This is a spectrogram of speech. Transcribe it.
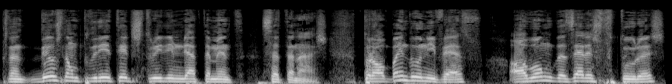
Portanto, Deus não poderia ter destruído imediatamente Satanás. Para o bem do universo, ao longo das eras futuras,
